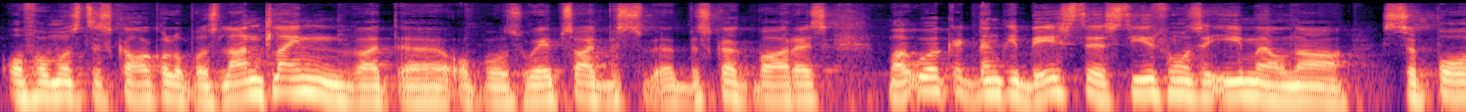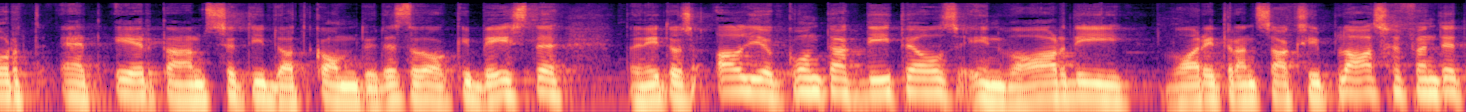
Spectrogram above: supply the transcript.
of om ons te skakel op ons landlyn wat uh, op ons webwerf bes, beskikbaar is, maar ook ek dink die beste is stuur vir ons 'n e-mail na support@airtimecity.com. Dit is dalk die beste. Dan het ons al jou kontak details en waar die waar die transaksie plaasgevind het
